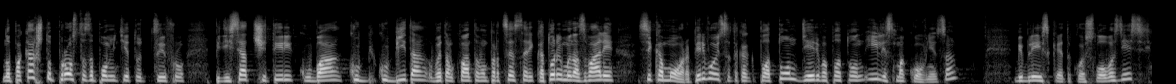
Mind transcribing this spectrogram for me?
Но пока что просто запомните эту цифру. 54 куба, куб, кубита в этом квантовом процессоре, который мы назвали сикамора. Переводится это как Платон, дерево Платон или смоковница. Библейское такое слово здесь.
